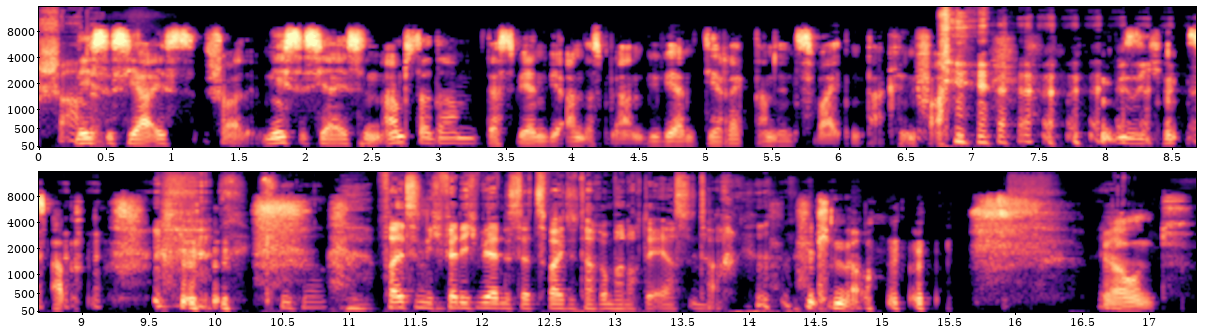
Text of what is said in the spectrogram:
Schade. Nächstes Jahr ist, schade, nächstes Jahr ist in Amsterdam, das werden wir anders planen. Wir werden direkt an den zweiten Tag hinfahren. wir sichern es ab. Genau. Falls sie nicht fertig werden, ist der zweite Tag immer noch der erste Tag. genau. Ja. Ja. und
